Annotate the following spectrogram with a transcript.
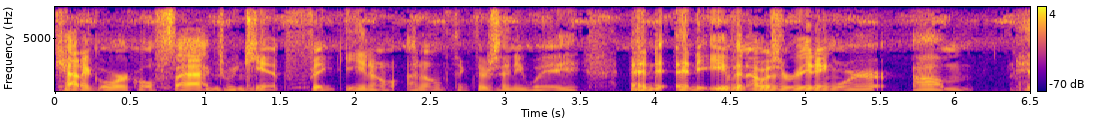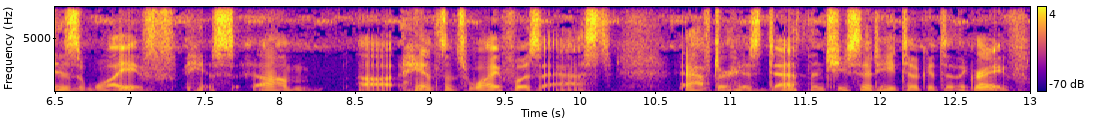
categorical fact. We can't fig. You know, I don't think there's any way. And and even I was reading where um his wife, his um uh Hansen's wife was asked after his death, and she said he took it to the grave.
